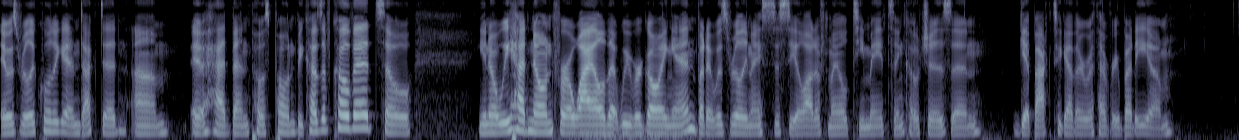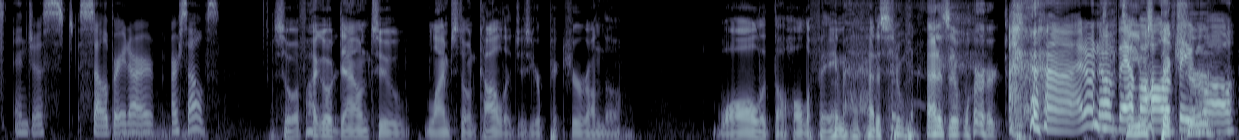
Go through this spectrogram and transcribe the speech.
it was really cool to get inducted um, it had been postponed because of COVID. So, you know, we had known for a while that we were going in, but it was really nice to see a lot of my old teammates and coaches and get back together with everybody um, and just celebrate our ourselves. So if I go down to Limestone College, is your picture on the wall at the Hall of Fame? How does it how does it work? I don't know Is if the they have a Hall of Fame wall.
